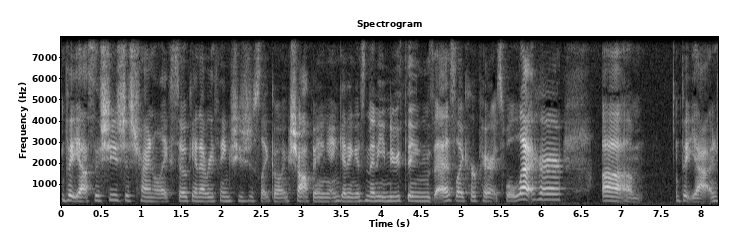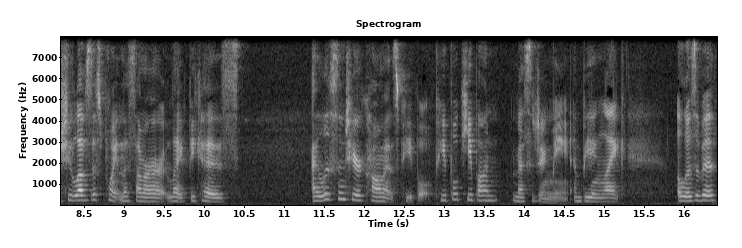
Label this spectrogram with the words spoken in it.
but yeah, so she's just trying to like soak in everything. She's just like going shopping and getting as many new things as like her parents will let her. Um, but yeah, and she loves this point in the summer, like because I listen to your comments, people. People keep on messaging me and being like, Elizabeth,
